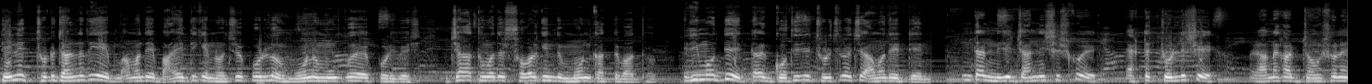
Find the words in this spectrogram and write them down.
ট্রেনের ছোট জানলা দিয়ে আমাদের বাইরের দিকে নজরে পড়ল মনোমুগ্ধ পরিবেশ, যা তোমাদের সবার কিন্তু মন কাটতে বাধ্য। এরই মধ্যে তার গতিতে ছুটে চলেছে আমাদের ট্রেন। তার নিজের জার্নি শেষ করে একটা চল্লিশে রানাঘাট জংশনে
